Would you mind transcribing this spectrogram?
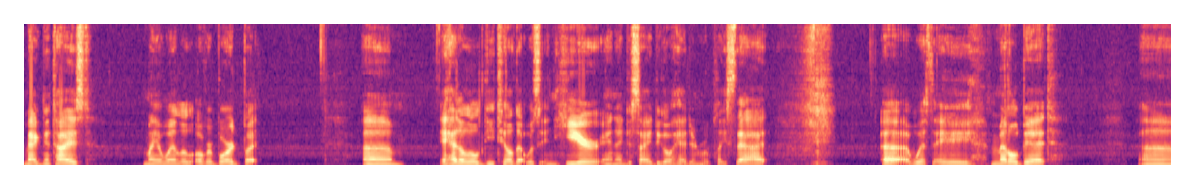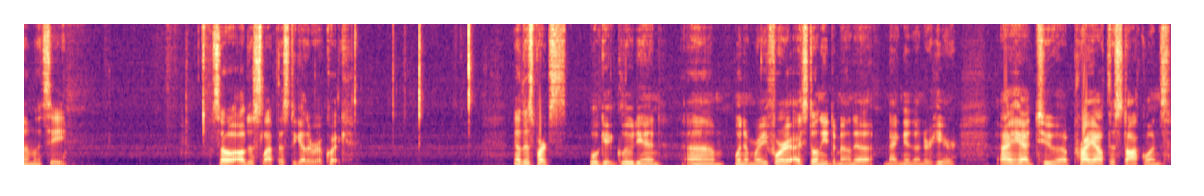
magnetized. Might have went a little overboard, but um, it had a little detail that was in here, and I decided to go ahead and replace that uh, with a metal bit. Um, let's see. So I'll just slap this together real quick. Now this part's will get glued in um, when I'm ready for it. I still need to mount a magnet under here. I had to uh, pry out the stock ones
